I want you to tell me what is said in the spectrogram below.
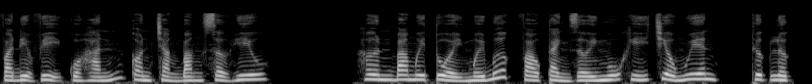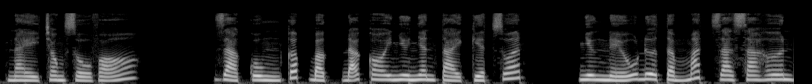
và địa vị của hắn còn chẳng bằng sở hưu. Hơn 30 tuổi mới bước vào cảnh giới ngũ khí triều nguyên, thực lực này trong số võ. Giả cùng cấp bậc đã coi như nhân tài kiệt xuất, nhưng nếu đưa tầm mắt ra xa hơn,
